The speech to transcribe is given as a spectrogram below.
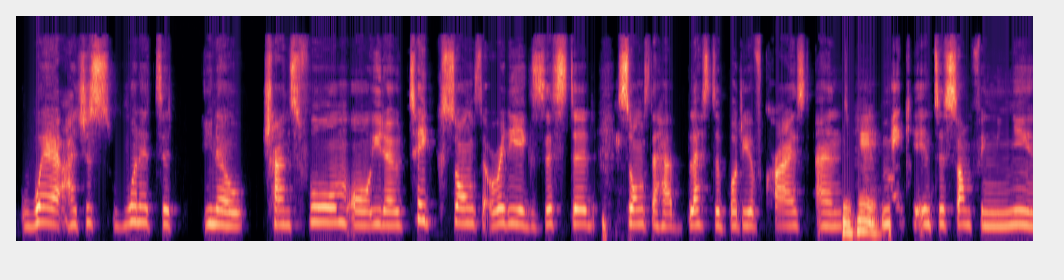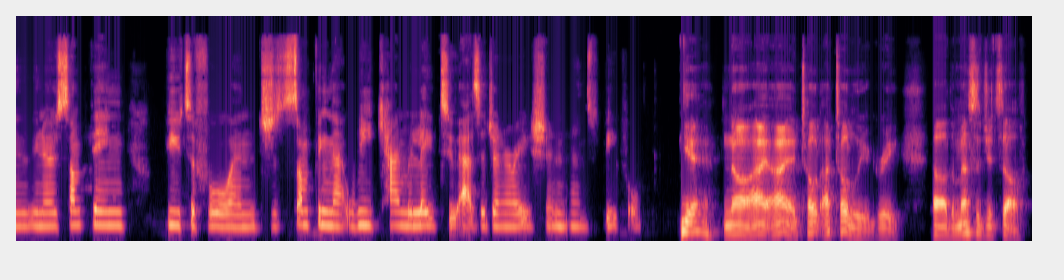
where I just wanted to, you know, transform or you know take songs that already existed songs that have blessed the body of christ and mm-hmm. make it into something new you know something beautiful and just something that we can relate to as a generation and people. Yeah. No i i, to- I totally agree. Uh, the message itself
